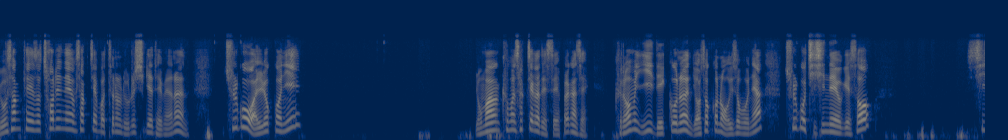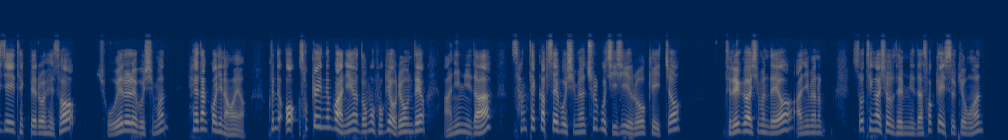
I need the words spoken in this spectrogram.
요 상태에서 처리 내역 삭제 버튼을 누르시게 되면은 출고 완료건이 요만큼은 삭제가 됐어요. 빨간색. 그러면 이 네 건은 여섯 건은 어디서 보냐? 출고 지시 내역에서 CJ 택배로 해서 조회를 해보시면 해당 건이 나와요. 근데 어 섞여 있는 거 아니에요? 너무 보기 어려운데요? 아닙니다. 상태 값에 보시면 출고 지시 이렇게 있죠? 드래그 하시면 돼요. 아니면 소팅 하셔도 됩니다. 섞여 있을 경우는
